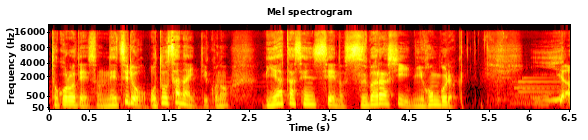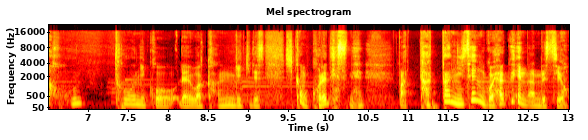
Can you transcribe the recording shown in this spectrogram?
ところでその熱量を落とさないっていうこの宮田先生の素晴らしい日本語力いや本当にこれは感激です。しかもこれですね、まあ、たった2500円なんですよ。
